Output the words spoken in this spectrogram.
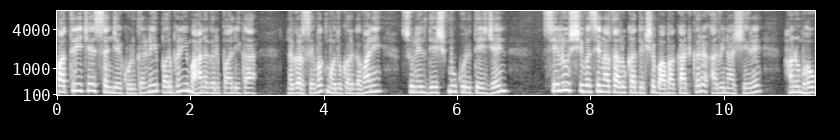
पाथरीचे संजय कुलकर्णी परभणी महानगरपालिका नगरसेवक मधुकर गव्हाणे सुनील देशमुख रितेश जैन सेलू शिवसेना तालुकाध्यक्ष बाबा काटकर अविनाश शेरे हनुभाऊ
